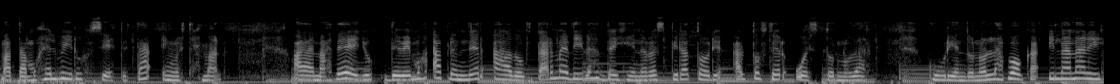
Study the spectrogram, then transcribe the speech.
matamos el virus si éste está en nuestras manos. Además de ello, debemos aprender a adoptar medidas de higiene respiratoria al toser o estornudar, cubriéndonos las bocas y la nariz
